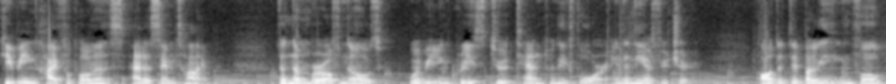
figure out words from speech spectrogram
keeping high performance at the same time. The number of nodes will be increased to 1024 in the near future. All the debugging info,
